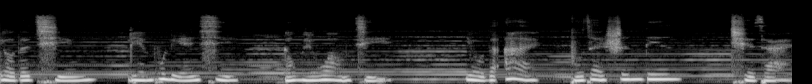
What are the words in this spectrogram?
有的情连不联系，都没忘记；有的爱不在身边，却在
